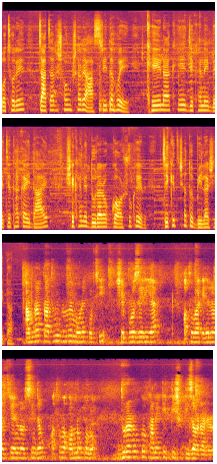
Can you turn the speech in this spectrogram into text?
বছরে চাচার সংসারে আশ্রিত হয়ে খেয়ে না খেয়ে যেখানে বেঁচে থাকাই দায়, সেখানে দুরারোগ্য অসুখের চিকিৎসা তো বিলাসিতা। আমরা প্রাথমিকভাবে মনে করছি সে প্রোজেরিয়া অথবা এলার্জেনর সিন্ড্রোম অথবা অন্য কোনো দুরারোগ্য কানেকটিভ টিস্যু ডিসঅর্ডারের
